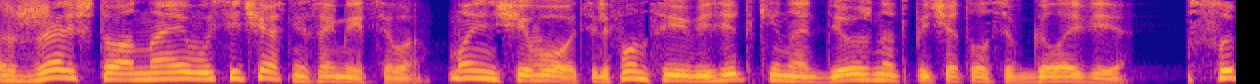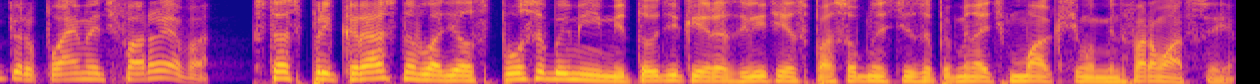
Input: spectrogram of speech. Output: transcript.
Жаль, что она его сейчас не заметила. Но ничего, телефон с ее визитки надежно отпечатался в голове. Супер память Форева. Стас прекрасно владел способами и методикой развития способности запоминать максимум информации.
